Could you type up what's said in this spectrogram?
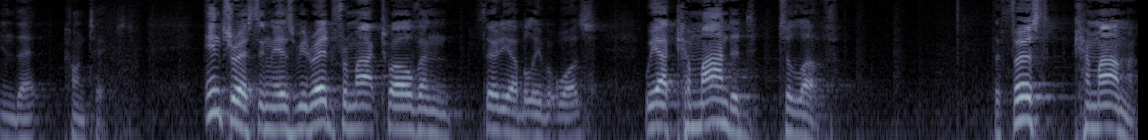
in that context. Interestingly, as we read from Mark 12 and 30, I believe it was, we are commanded to love. The first commandment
